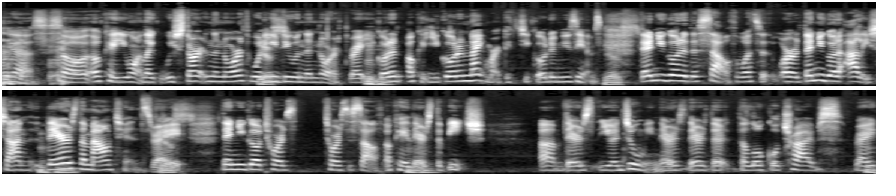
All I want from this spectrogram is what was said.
yes. So, okay, you want like we start in the north, what do you do in the north, right? You go mm-hmm. to okay, you go to night markets, you go to museums. Yes. Then you go to the south. What's it or then you go to Alishan. There's mm-hmm. the mountains, right? Yes. Then you go towards towards the south. Okay, there's the beach. Um, there's Yuanzhumin, there's there's the, the local tribes, right?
